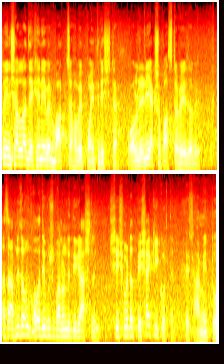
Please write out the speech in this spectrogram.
তো ইনশাল্লাহ দেখেন এবার বাচ্চা হবে পঁয়ত্রিশটা। অলরেডি একশো পাঁচটা হয়ে যাবে। আচ্ছা আপনি যখন গবাদি পশু পালনের দিকে আসলেন সেই সময়টা পেশায় কি করতেন? আমি তো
